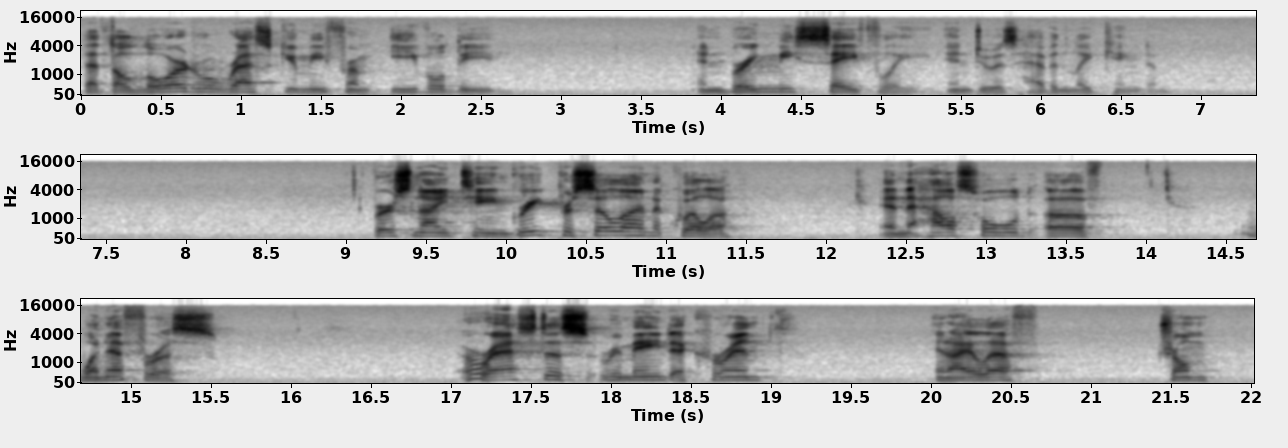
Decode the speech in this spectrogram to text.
that the Lord will rescue me from evil deed and bring me safely into his heavenly kingdom. Verse 19 Greet Priscilla and Aquila and the household of Onesiphorus. Erastus remained at Corinth, and I left Trophimus,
